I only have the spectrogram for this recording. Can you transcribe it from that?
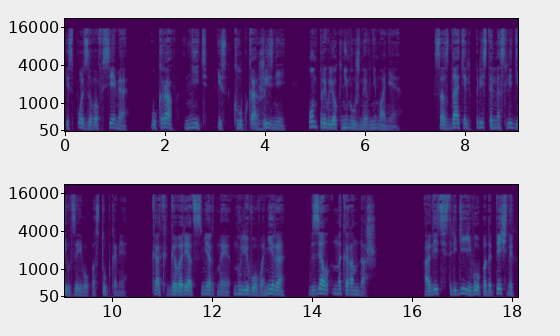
использовав семя, украв нить из клубка жизней, он привлек ненужное внимание. Создатель пристально следил за его поступками. Как говорят смертные нулевого мира, взял на карандаш. А ведь среди его подопечных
